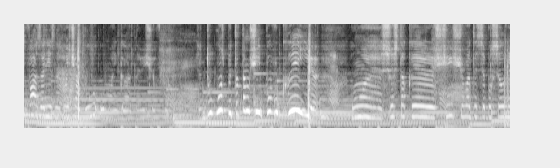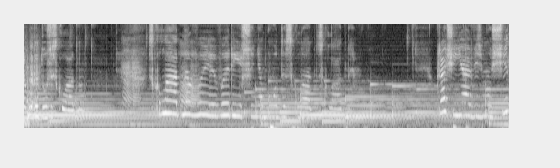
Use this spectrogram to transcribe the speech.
два залізних меча було. О май гад, навіщо впав? Господи, та там ще й павуки є. Ой, щось таке щищувати це поселення буде дуже складно. Складне ви, вирішення буде, складне, складне. Краще я візьму щит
